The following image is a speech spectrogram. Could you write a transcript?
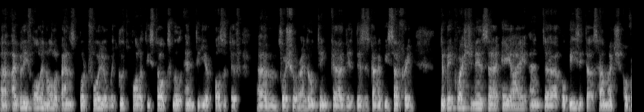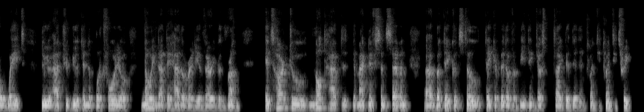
Uh, I believe all in all, a balanced portfolio with good quality stocks will end the year positive um, for sure. I don't think uh, th- this is going to be suffering. The big question is uh, AI and uh, obesitas. How much of a weight do you attribute in the portfolio, knowing that they had already a very good run? It's hard to not have the, the Magnificent Seven, uh, but they could still take a bit of a beating just like they did in 2023.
